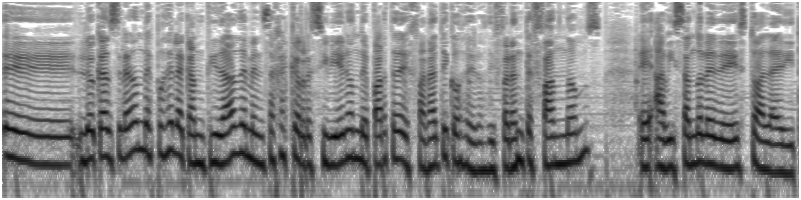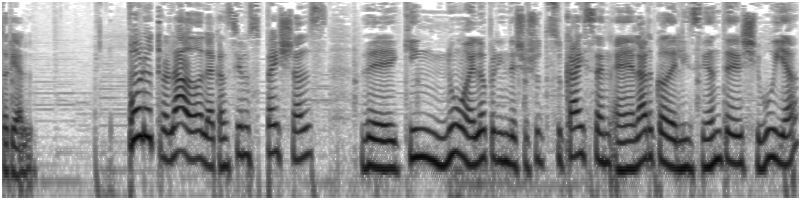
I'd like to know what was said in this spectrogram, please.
Eh, lo cancelaron después de la cantidad de mensajes que recibieron de parte de fanáticos de los diferentes fandoms eh, avisándole de esto a la editorial. Por otro lado, la canción Specials de King Nu, el opening de Jujutsu Kaisen en el arco del incidente de Shibuya,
